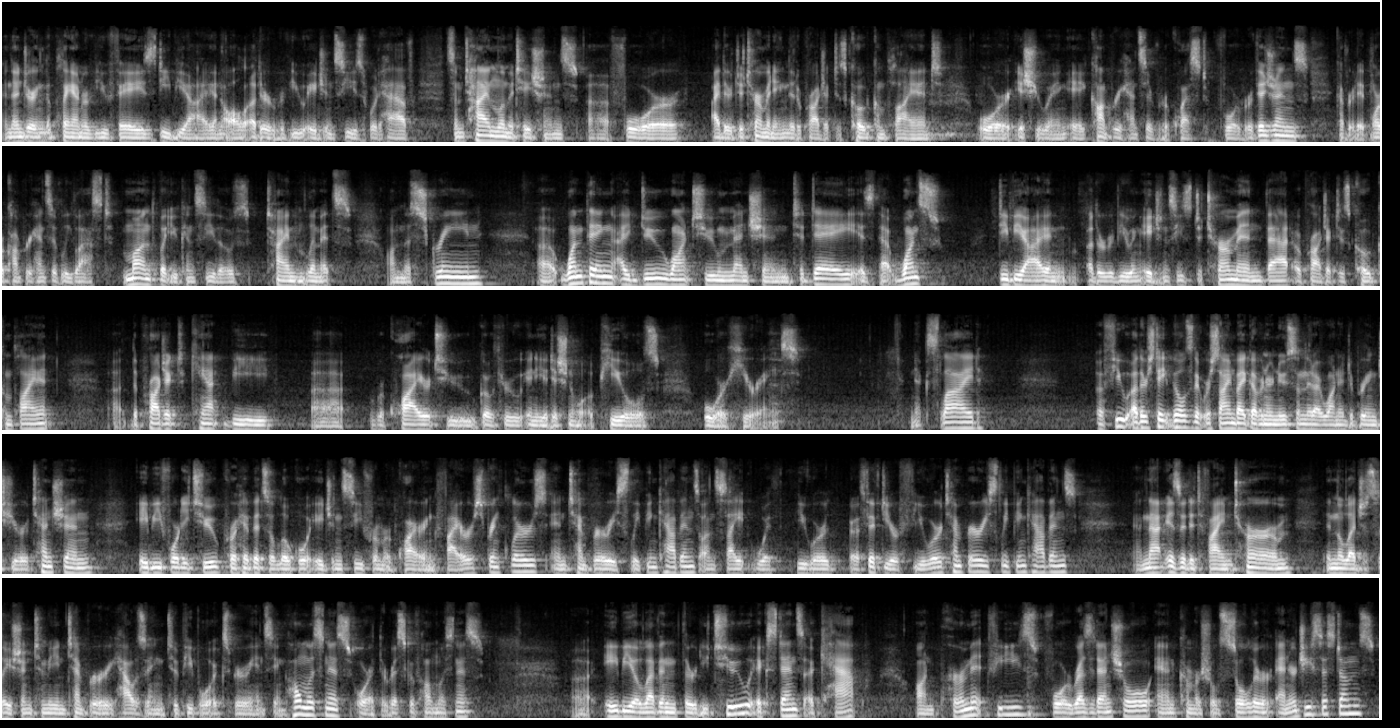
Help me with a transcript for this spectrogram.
And then during the plan review phase, DBI and all other review agencies would have some time limitations uh, for either determining that a project is code compliant or issuing a comprehensive request for revisions. Covered it more comprehensively last month, but you can see those time limits on the screen. Uh, one thing I do want to mention today is that once DBI and other reviewing agencies determine that a project is code compliant, uh, the project can't be uh, required to go through any additional appeals or hearings. Next slide. A few other state bills that were signed by Governor Newsom that I wanted to bring to your attention AB 42 prohibits a local agency from requiring fire sprinklers and temporary sleeping cabins on site with fewer, uh, 50 or fewer temporary sleeping cabins. And that is a defined term in the legislation to mean temporary housing to people experiencing homelessness or at the risk of homelessness. Uh, AB 1132 extends a cap on permit fees for residential and commercial solar energy systems.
